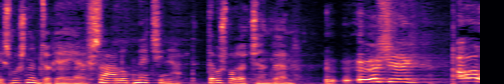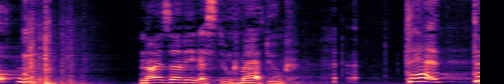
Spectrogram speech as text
És most nem csak eljársz. Charlotte, ne csináld. Te most maradj csendben. Őség! Oh! Na, ezzel végeztünk, mehetünk. Te, te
